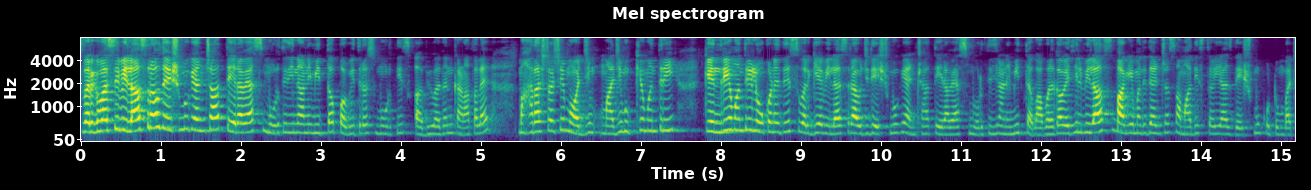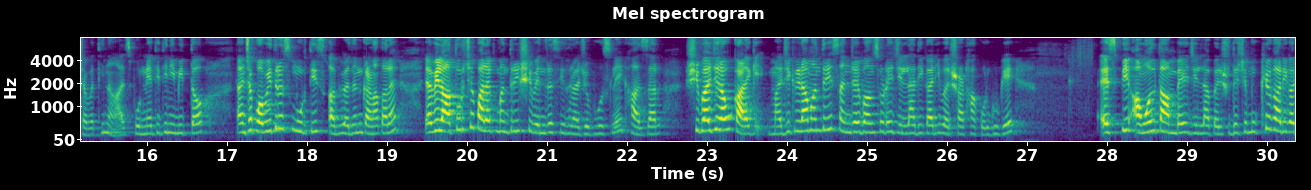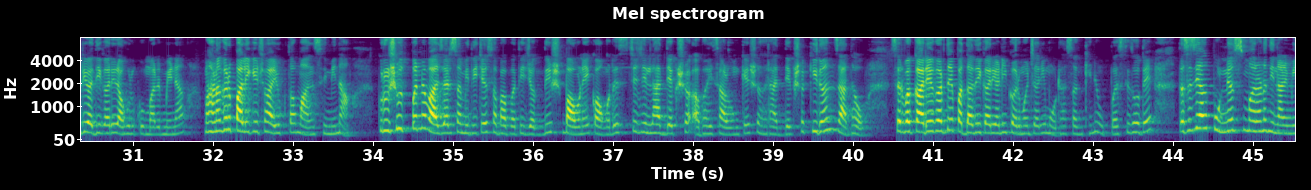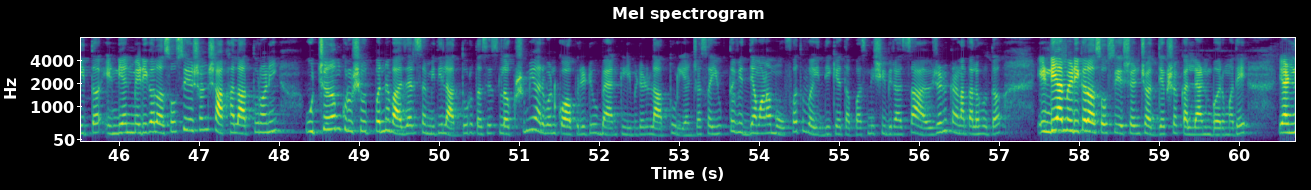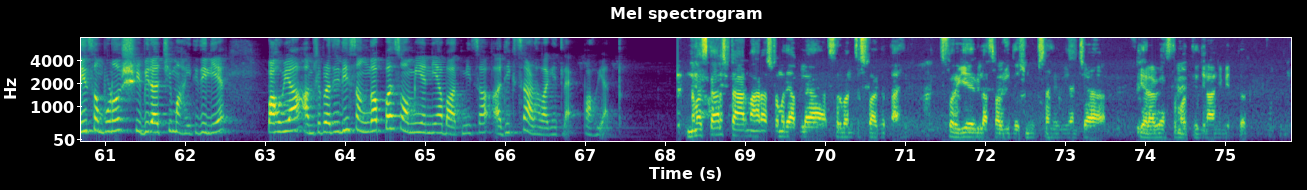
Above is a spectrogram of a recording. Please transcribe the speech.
स्वर्गवासी विलासराव देशमुख यांच्या तेराव्या स्मृतिदिनानिमित्त पवित्र स्मृतीस अभिवादन करण्यात आलंय. महाराष्ट्राचे माजी माजी मुख्यमंत्री केंद्रीय मंत्री लोकनेते स्वर्गीय विलासरावजी देशमुख यांच्या तेराव्या स्मृतिदिनानिमित्त बाबलगाव येथील विलास बागेमध्ये त्यांच्या समाधीस्थळी आज देशमुख कुटुंबाच्या वतीनं आज पुण्यतिथीनिमित्त त्यांच्या पवित्र स्मृतीस अभिवादन करण्यात आलंय. यावेळी लातूरचे पालकमंत्री शिवेंद्रसिंहराजे भोसले खासदार शिवाजीराव काळगे माजी क्रीडा मंत्री संजय बनसोडे जिल्हाधिकारी वर्षा ठाकूर घुगे एस पी अमोल तांबे जिल्हा परिषदेचे मुख्य कार्यकारी अधिकारी राहुल कुमार मीना महानगरपालिकेच्या आयुक्त मानसी मीना कृषी उत्पन्न बाजार समितीचे सभापती जगदीश बावणे काँग्रेसचे जिल्हाध्यक्ष अभय साळुंके शहराध्यक्ष किरण जाधव सर्व कार्यकर्ते पदाधिकारी आणि कर्मचारी मोठ्या संख्येने उपस्थित होते. तसेच या पुण्यस्मरण दिनानिमित्त इंडियन मेडिकल असोसिएशन शाखा लातूर आणि उच्चतम कृषी उत्पन्न बाजार समिती लातूर तसेच Laxmi urban cooperative bank limited Latur यांच्या संयुक्त विद्यमानं मोफत वैद्यकीय तपासणी शिबिराचं आयोजन करण्यात आलं होतं. इंडिया मेडिकल असोसिएशनचे अध्यक्ष कल्याण बरमध्ये यांनी संपूर्ण शिबिराची माहिती दिली आहे. पाहूया. आमचे प्रतिनिधी संगप्पा स्वामी यांनी या बातमीचा अधिकचा आढावा घेतलाय. पाहूयात. नमस्कार. स्टार महाराष्ट्रामध्ये आपल्या सर्वांचं स्वागत आहे. स्वर्गीय विलासरावजी देशमुख साहेब यांच्या तेराव्या स्मृती दिनानिमित्त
